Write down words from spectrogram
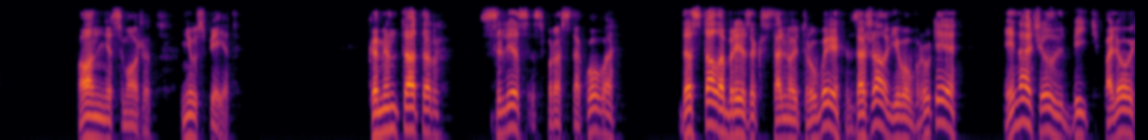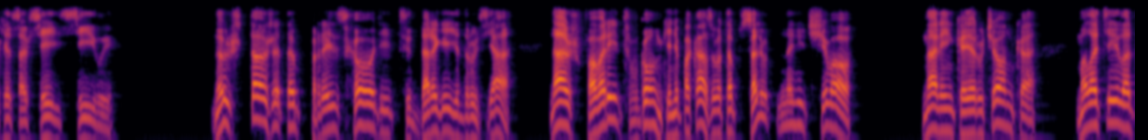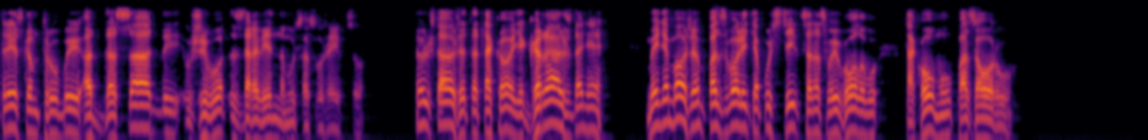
Он не сможет, не успеет. Комментатор слез с Простакова, достал обрезок стальной трубы, зажал его в руке и начал бить по Лехе со всей силы. Ну что же это происходит, дорогие друзья? Наш фаворит в гонке не показывает абсолютно ничего. Маленькая ручонка молотила треском трубы от досады в живот здоровенному сослуживцу. Ну что же это такое, граждане? Мы не можем позволить опуститься на свою голову такому позору.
